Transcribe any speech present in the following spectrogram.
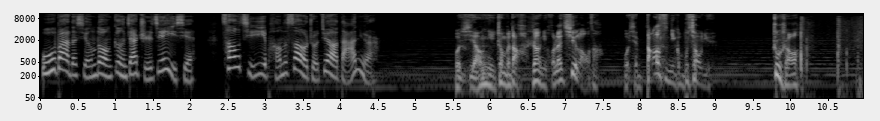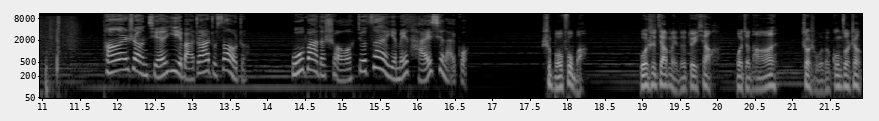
吴爸的行动更加直接一些，操起一旁的扫帚就要打女儿。我养你这么大，让你回来气老子！我先打死你个不孝女！住手！唐安上前一把抓住扫帚，吴爸的手就再也没抬起来过。是伯父吧？我是佳美的对象，我叫唐安，这是我的工作证。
